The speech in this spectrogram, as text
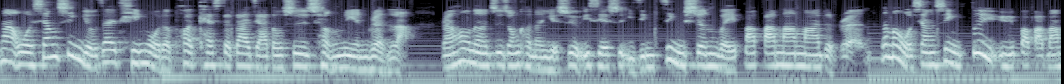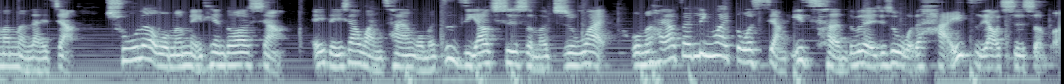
那我相信有在听我的 podcast 的大家都是成年人啦，然后呢，之中可能也是有一些是已经晋升为爸爸妈妈的人。那么我相信，对于爸爸妈妈们来讲，除了我们每天都要想，诶，等一下晚餐我们自己要吃什么之外，我们还要再另外多想一层，对不对？就是我的孩子要吃什么。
